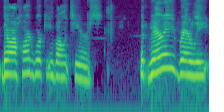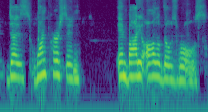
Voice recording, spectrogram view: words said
There are hardworking volunteers. But very rarely does one person embody all of those roles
